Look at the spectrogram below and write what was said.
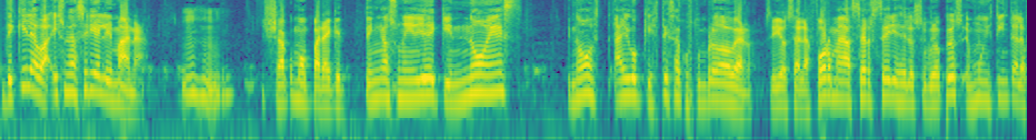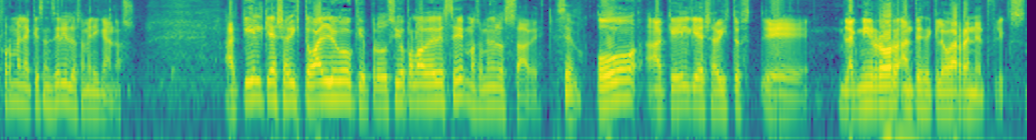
¿de qué la va? Es una serie alemana. Ya como para que tengas una idea de que no es no es algo que estés acostumbrado a ver, ¿sí? O sea, la forma de hacer series de los europeos es muy distinta a la forma en la que hacen series los americanos. Aquel que haya visto algo que producido por la BBC más o menos lo sabe. Sí. O aquel que haya visto eh, Black Mirror antes de que lo agarre Netflix.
